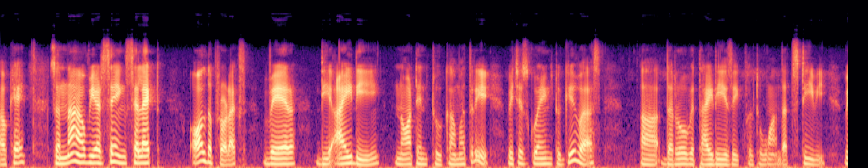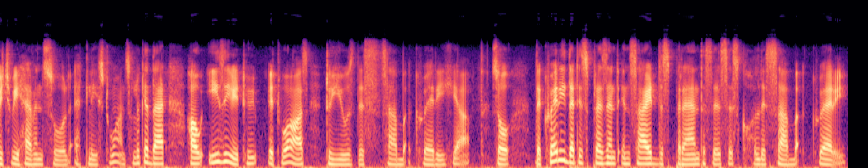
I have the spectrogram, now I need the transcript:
okay? So now we are saying select all the products where the ID not in 2 comma 3 which is going to give us uh, the row with ID is equal to 1 that's TV which we haven't sold at least once. Look at that how easy it, it was to use this sub query here. So the query that is present inside this parenthesis is called the sub query.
